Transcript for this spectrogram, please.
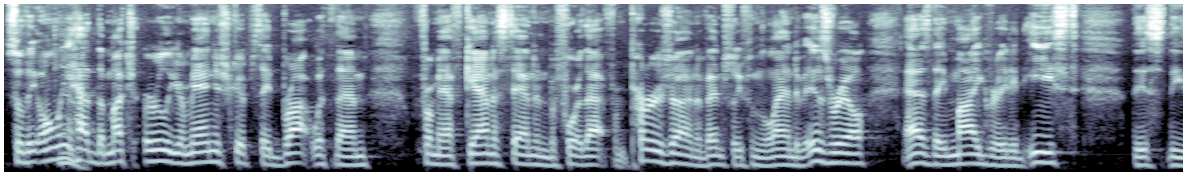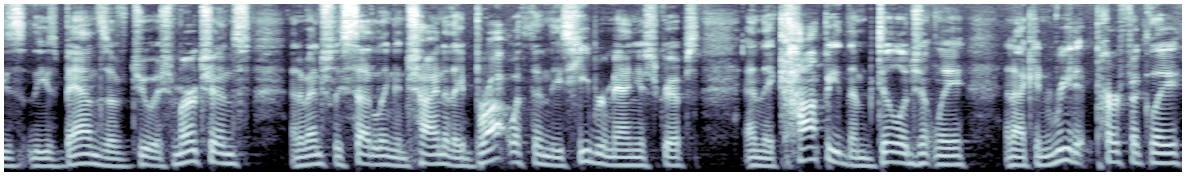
So they only yeah. had the much earlier manuscripts they brought with them from Afghanistan and before that from Persia and eventually from the land of Israel as they migrated east these, these, these bands of Jewish merchants and eventually settling in China. They brought with them these Hebrew manuscripts and they copied them diligently. And I can read it perfectly,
